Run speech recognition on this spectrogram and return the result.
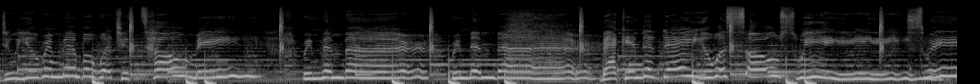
Do you remember what you told me? Remember, remember, back in the day you were so sweet, sweet.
